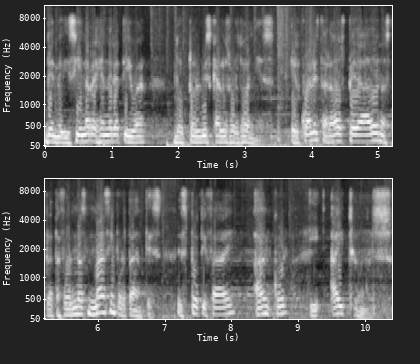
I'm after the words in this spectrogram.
de medicina regenerativa Dr. Luis Carlos Ordóñez, el cual estará hospedado en las plataformas más importantes, Spotify, Anchor y iTunes.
